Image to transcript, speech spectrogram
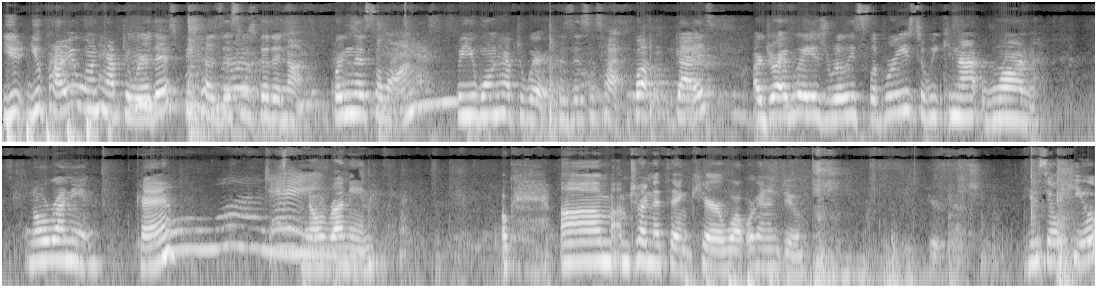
You you probably won't have to wear this because this is good enough. Bring this along, but you won't have to wear it because this is hot. But guys, our driveway is really slippery, so we cannot run. No running. Okay? Okay. No running. Okay. Um, I'm trying to think here what we're gonna do. Here, catch. You so cute,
